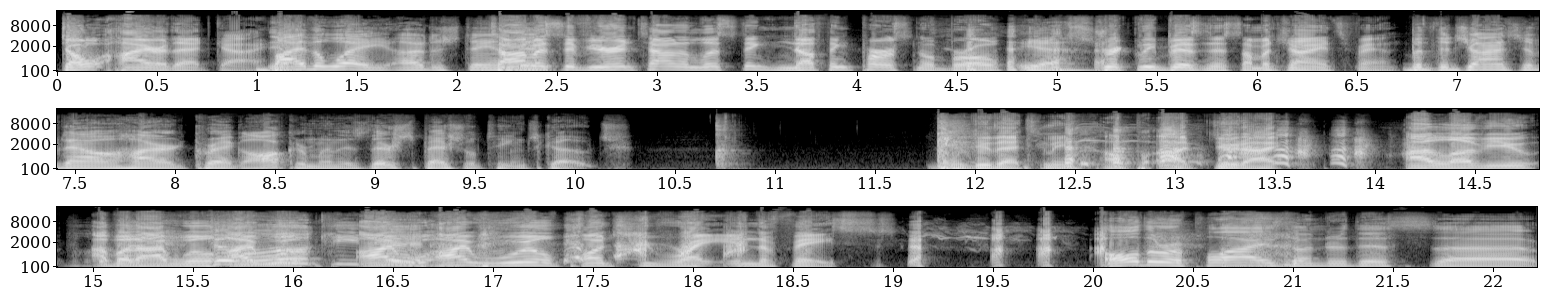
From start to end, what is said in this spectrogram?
Don't hire that guy. By the way, I understand Thomas, that- if you're in town and listening, nothing personal, bro. Yeah. Strictly business. I'm a Giants fan. But the Giants have now hired Craig Ackerman as their special teams coach. Don't do that to me. I'll, I, dude, I I love you, but I will The I will I, will- I will punch you right in the face. All the replies under this uh,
